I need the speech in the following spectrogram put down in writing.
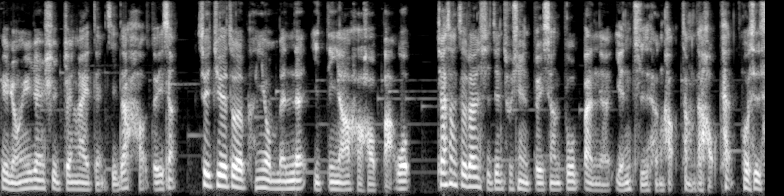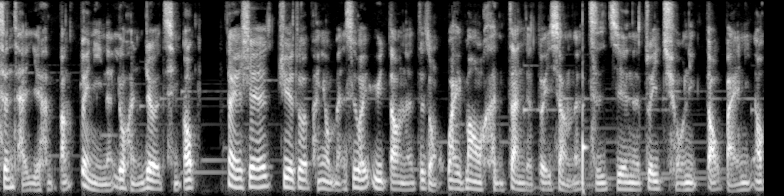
也容易认识真爱等级的好对象。所以巨蟹座的朋友们呢，一定要好好把握。加上这段时间出现的对象多半呢颜值很好，长得好看，或是身材也很棒，对你呢又很热情哦。那有一些巨蟹座的朋友们是会遇到呢这种外貌很赞的对象呢，直接呢追求你、告白你哦。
